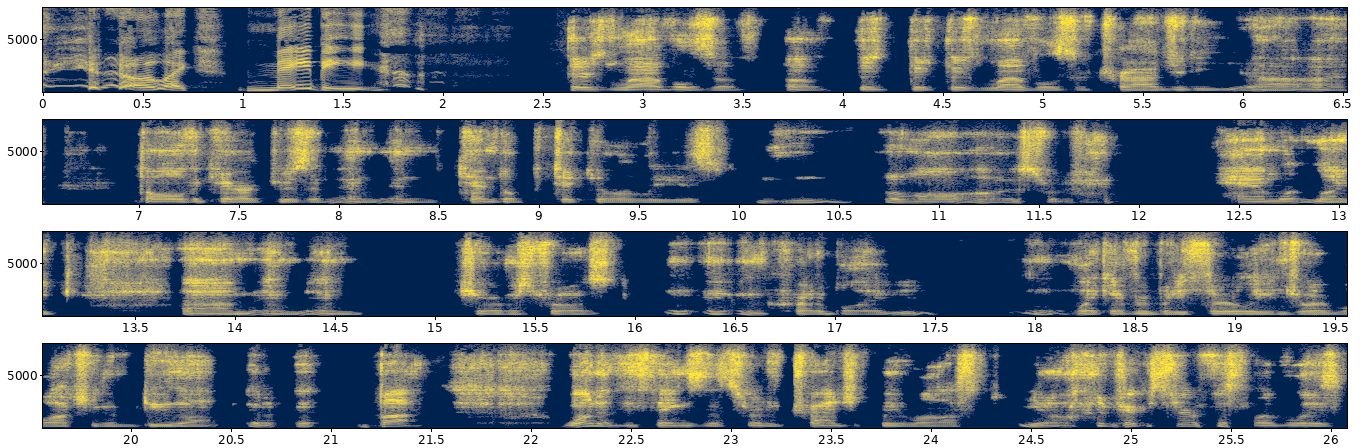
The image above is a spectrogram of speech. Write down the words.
you know, like maybe. there's levels of, of there's, there's levels of tragedy uh, uh, to all the characters, and, and, and Kendall particularly is uh, sort of Hamlet like, um, and and Jeremy Strong's incredible. I, like everybody thoroughly enjoy watching him do that. But one of the things that's sort of tragically lost, you know, at a very surface level is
